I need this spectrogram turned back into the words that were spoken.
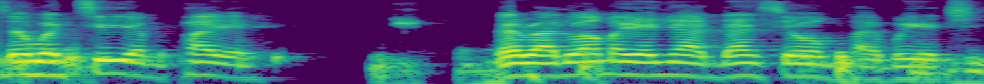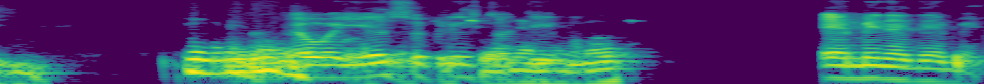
sɛ wɔatie yɛn mpaeɛ na awurade wama yɛn nyɛ adanseɛ wɔ mpaebɔ yɛ akyi. Ɛwɔ yesu kristo de mu. Amen and amen.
